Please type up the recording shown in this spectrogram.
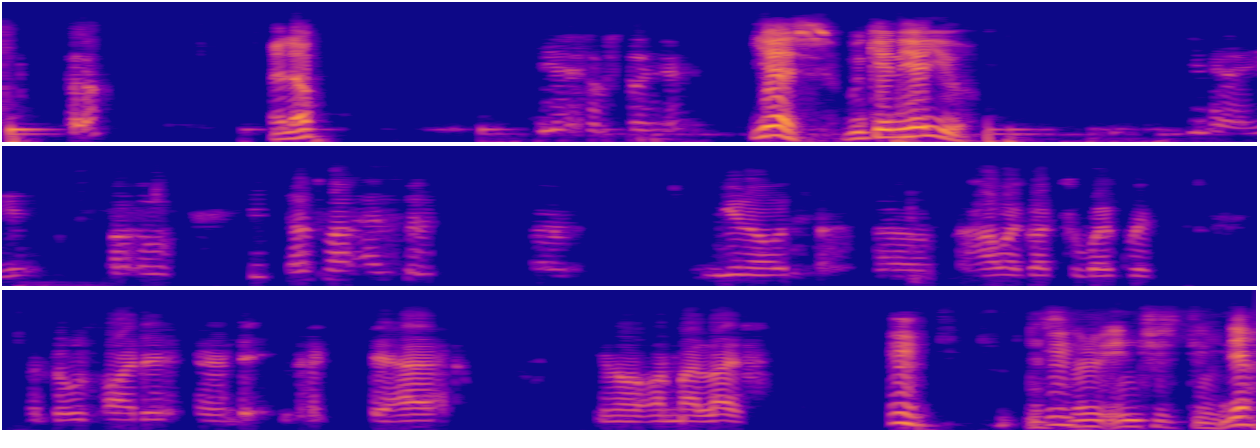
keep Hello. Yes, I'm still here. Yes, we can hear you. Yeah, yeah. So that's my answer. Uh, you know, uh, how I got to work with those artists and the impact they had, you know, on my life. It's Mm. very interesting. Yeah.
